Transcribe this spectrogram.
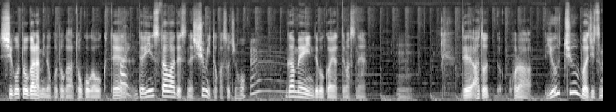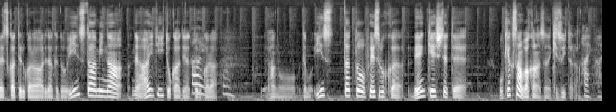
仕事絡みのことが投稿が多くて、はい。でインスタはですね趣味とかそっちの方うん。がメインで僕はやってますね、うん、であとほら YouTube は実名使ってるからあれだけどインスタはみんなね ID とかでやってるから、うん。あのでもインスタと Facebook が連携しててお客さんは分からんですよね気づいたら。はいはい。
